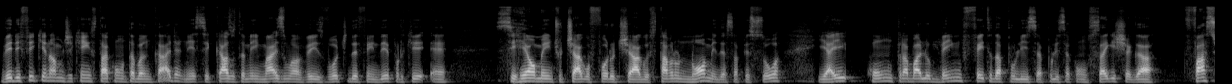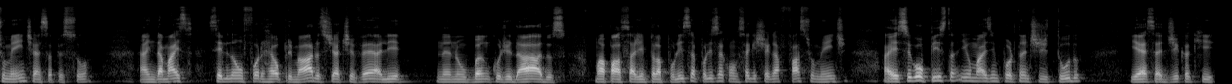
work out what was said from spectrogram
Verifique em nome de quem está a conta bancária. Nesse caso também, mais uma vez, vou te defender, porque é se realmente o Thiago for o Thiago, estava no nome dessa pessoa. E aí, com um trabalho bem feito da polícia, a polícia consegue chegar facilmente a essa pessoa. Ainda mais se ele não for réu primário, se já tiver ali né, no banco de dados uma passagem pela polícia, a polícia consegue chegar facilmente a esse golpista. E o mais importante de tudo, e essa é a dica que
